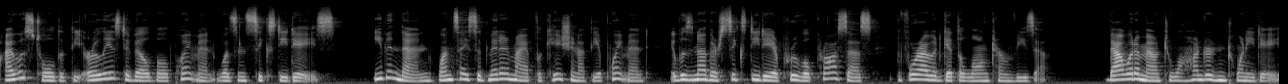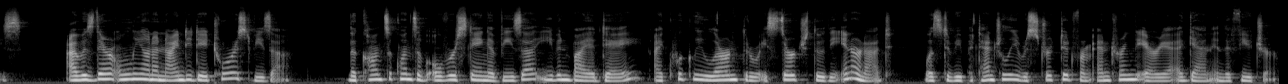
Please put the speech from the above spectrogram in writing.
I was told that the earliest available appointment was in 60 days. Even then, once I submitted my application at the appointment, it was another 60 day approval process before I would get the long term visa. That would amount to 120 days. I was there only on a 90 day tourist visa. The consequence of overstaying a visa even by a day, I quickly learned through a search through the internet, was to be potentially restricted from entering the area again in the future.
